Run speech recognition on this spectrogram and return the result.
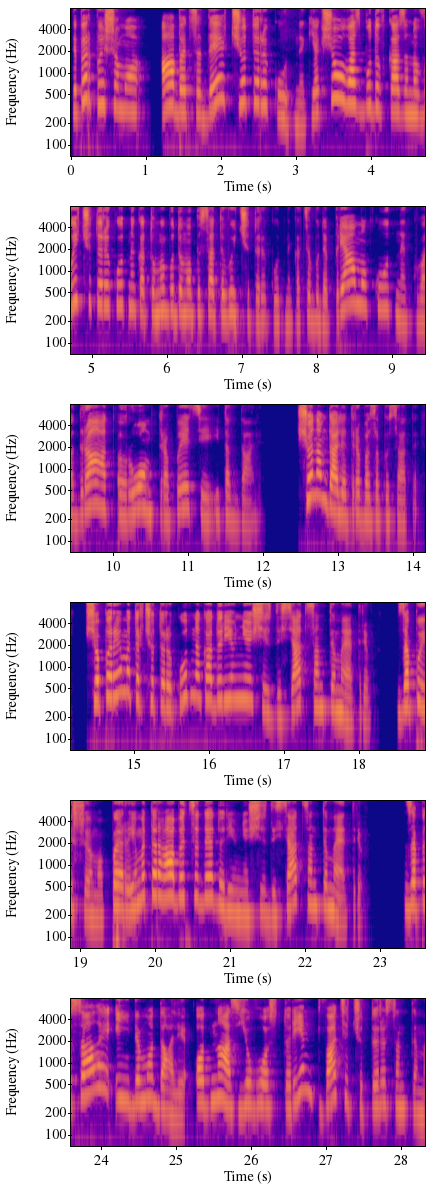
Тепер пишемо А, Б, С, Д чотирикутник. Якщо у вас буде вказано вид чотирикутника, то ми будемо писати вид чотирикутника. Це буде прямокутник, квадрат, ромб, трапеція і так далі. Що нам далі треба записати? Що периметр чотирикутника дорівнює 60 см. Записуємо периметр АБЦД дорівнює 60 см. Записали і йдемо далі. Одна з його сторін 24 см.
